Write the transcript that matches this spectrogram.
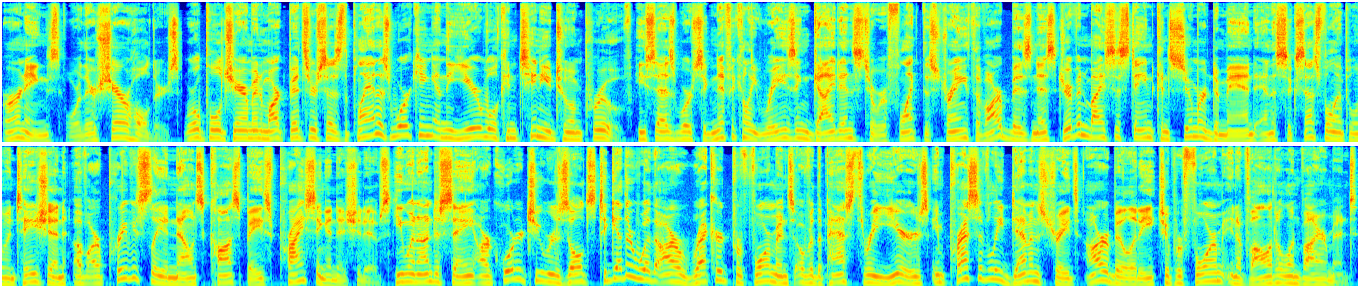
earnings for their shareholders. Whirlpool chairman Marc Bitzer says the plan is working and the year will continue to improve. He says we're significantly raising guidance to reflect the strength of our business, driven by sustained consumer demand and the successful implementation of our previously announced cost based pricing initiatives. He went on to say our quarter two results, together with our record performance over the past three years, impressively demonstrates our ability to perform in a volatile environment environment.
